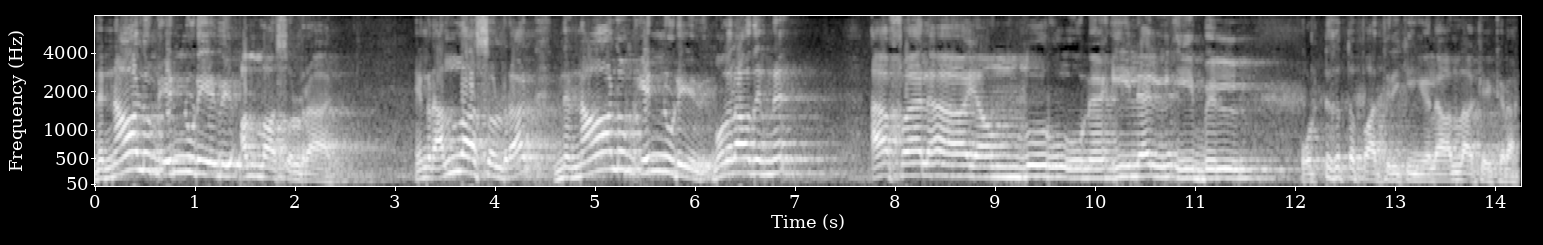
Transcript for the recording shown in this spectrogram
இந்த நாளும் என்னுடையது அல்லாஹ் சொல்றார். எங்கட அல்லாஹ் சொல்றார் இந்த நாளும் என்னுடையது. முதலாவது என்ன? அஃபலா யன்துரூன இலல் இபில். ஒட்டகத்தை பார்த்திருக்கீங்களா? அல்லாஹ் கேட்கிறான்.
